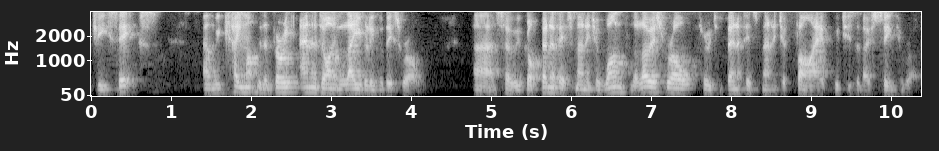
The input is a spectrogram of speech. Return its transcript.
G6 and we came up with a very anodyne labelling of this role. Uh, so we've got benefits manager one for the lowest role through to benefits manager five, which is the most senior role.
